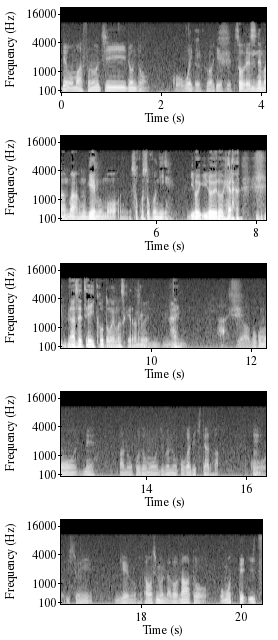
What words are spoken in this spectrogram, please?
でもまあ、そのうち、どんどん、こう、覚えていくわけですよ。そうですね。うんまあまあ、もうゲームもそこそこにいろいろいろやら、やらせていこうと思いますけどね。うんはいいや、僕もね、あの、子供、自分の子ができたら、こう、うん一緒にゲームを楽しむんだろうなと思っていつ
